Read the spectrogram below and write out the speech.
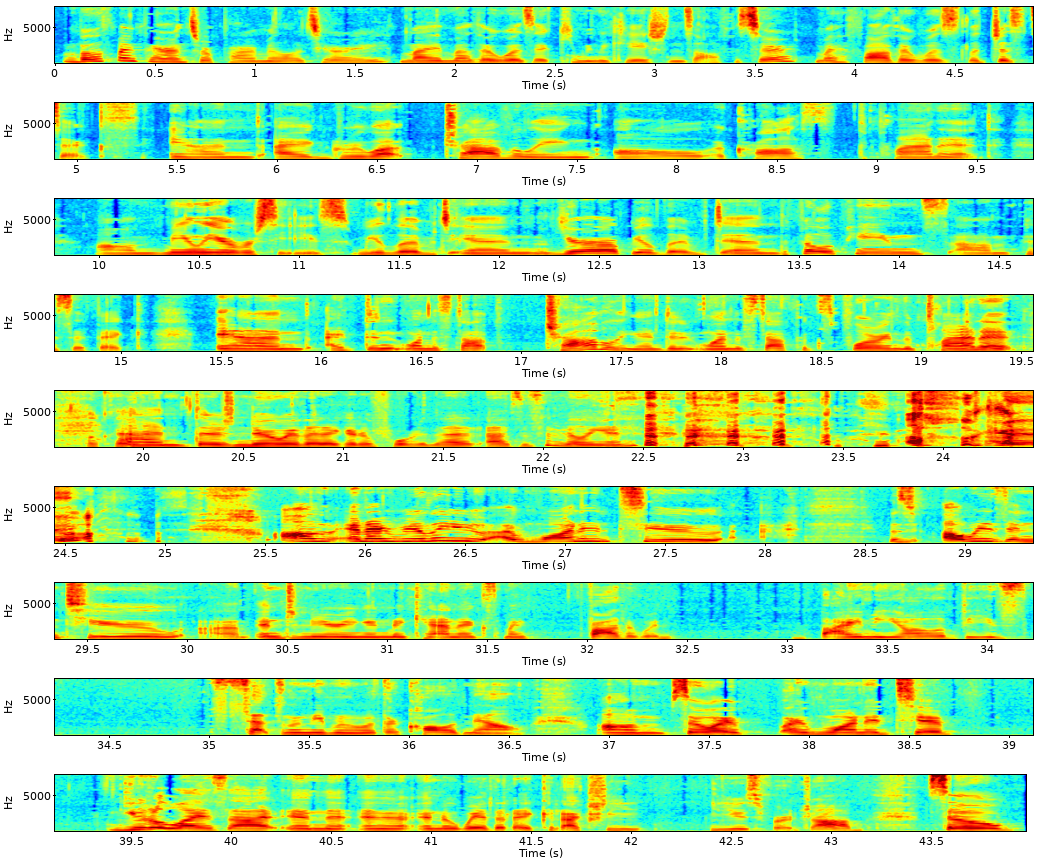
Both my parents were paramilitary. My mother was a communications officer. My father was logistics. And I grew up traveling all across the planet, um, mainly overseas. We lived in Europe, we lived in the Philippines, um, Pacific, and I didn't want to stop traveling. I didn't want to stop exploring the planet. Okay. And there's no way that I could afford that as a civilian. okay. um, and I really I wanted to. I was always into um, engineering and mechanics. My father would buy me all of these sets. I don't even know what they're called now. Um, so I, I wanted to utilize that in in, a, in a way that I could actually use for a job. So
